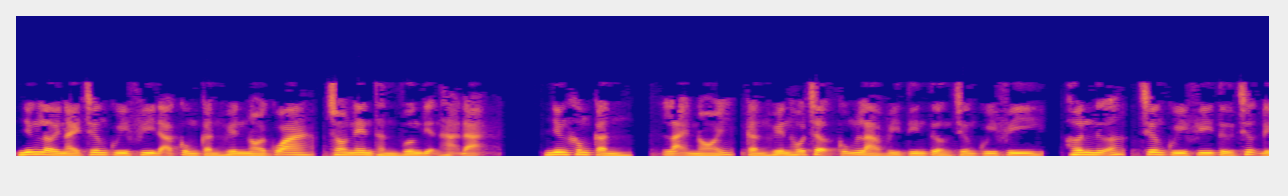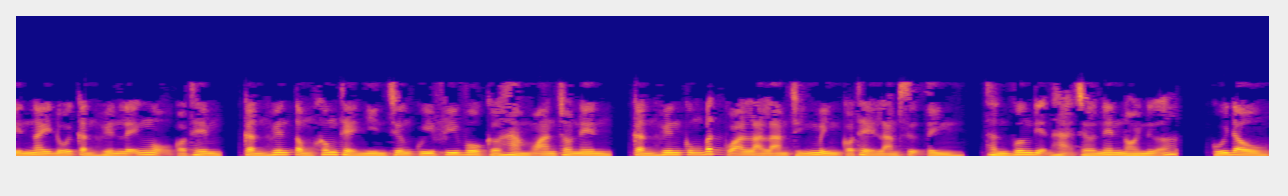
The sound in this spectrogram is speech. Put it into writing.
Những lời này Trương Quý Phi đã cùng Cần Huyên nói qua, cho nên thần vương điện hạ đại. Nhưng không cần, lại nói, Cần Huyên hỗ trợ cũng là vì tin tưởng Trương Quý Phi, hơn nữa, Trương Quý Phi từ trước đến nay đối Cần Huyên lễ ngộ có thêm, Cần Huyên tổng không thể nhìn Trương Quý Phi vô cớ hàm oan cho nên, Cần Huyên cũng bất quá là làm chính mình có thể làm sự tình, thần vương điện hạ chớ nên nói nữa, cúi đầu,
